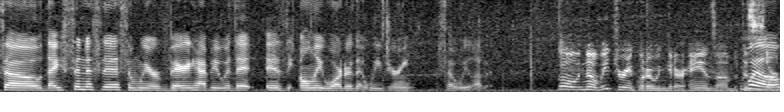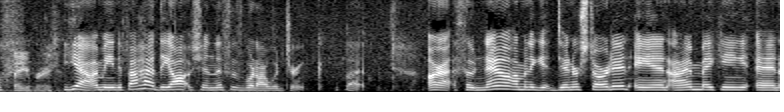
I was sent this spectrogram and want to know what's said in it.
So they sent us this, and we are very happy with it. It is the only water that we drink, so we love it. well, no, we drink whatever we can get our hands on, but this is our favorite. Yeah, I mean, if I had the option, this is what I would drink. But all right, so now I'm gonna get dinner started, and I'm making an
